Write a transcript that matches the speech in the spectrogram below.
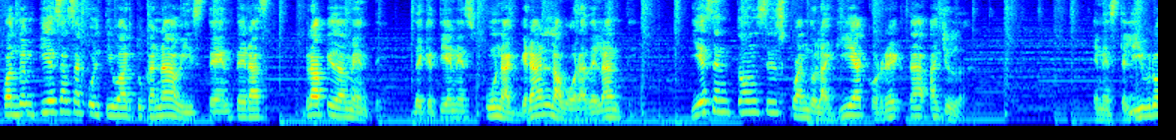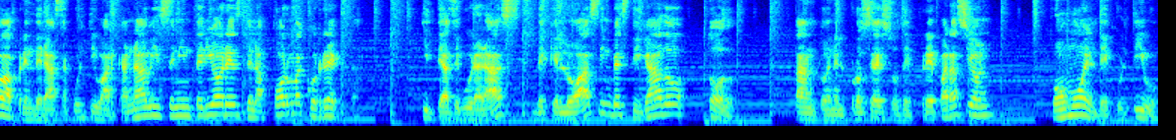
Cuando empiezas a cultivar tu cannabis te enteras rápidamente de que tienes una gran labor adelante y es entonces cuando la guía correcta ayuda. En este libro aprenderás a cultivar cannabis en interiores de la forma correcta y te asegurarás de que lo has investigado todo tanto en el proceso de preparación como el de cultivo.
